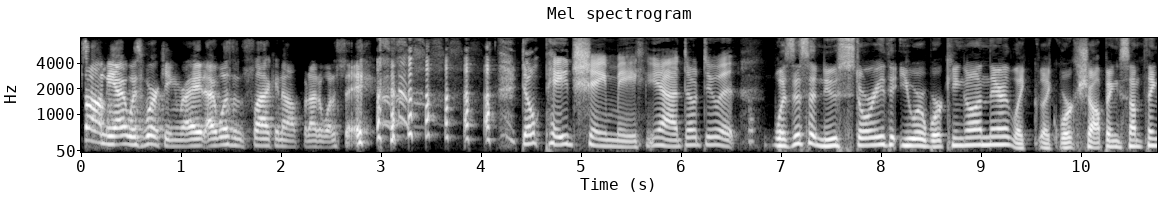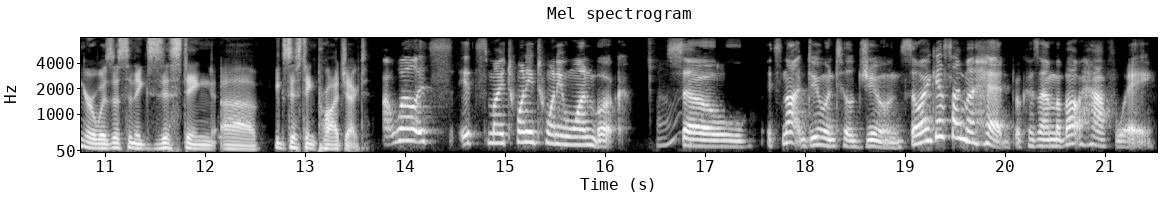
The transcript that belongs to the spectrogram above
saw me. I was working, right? I wasn't slacking off, but I don't want to say. don't page shame me. Yeah, don't do it. Was this a new story that you were working on there, like like workshopping something, or was this an existing uh, existing project? Uh, well, it's it's my 2021 book, oh. so it's not due until June. So I guess I'm ahead because I'm about halfway.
